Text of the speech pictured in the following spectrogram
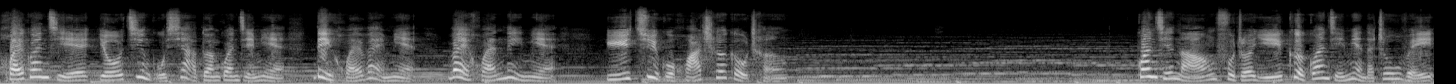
踝关节由胫骨下端关节面、内踝外面、外踝内面与距骨滑车构成。关节囊附着于各关节面的周围，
